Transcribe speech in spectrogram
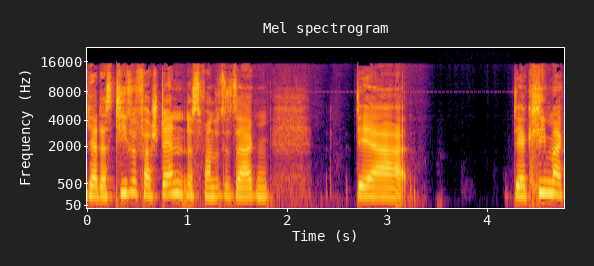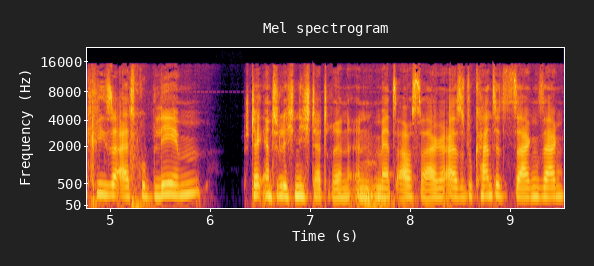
ja das tiefe Verständnis von sozusagen der der Klimakrise als Problem steckt natürlich nicht da drin in Mhm. Merz Aussage. Also du kannst jetzt sagen, sagen,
